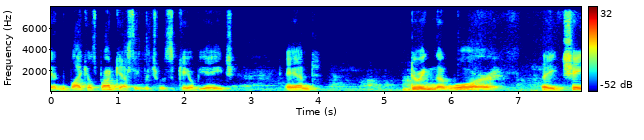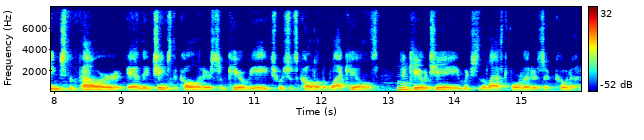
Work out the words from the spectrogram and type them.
in the Black Hills Broadcasting, which was KOBH. And during the war, they changed the power and they changed the call letters from KOBH, which was called on the Black Hills, to mm-hmm. KOTA, which is the last four letters of Coda,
